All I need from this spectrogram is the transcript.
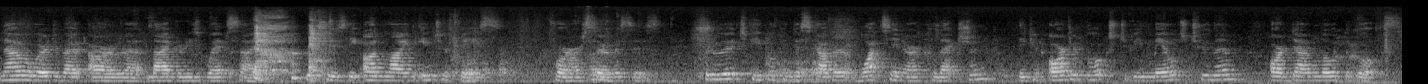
Now a word about our uh, library's website, which is the online interface for our services. Through it, people can discover what's in our collection, they can order books to be mailed to them, or download the books,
